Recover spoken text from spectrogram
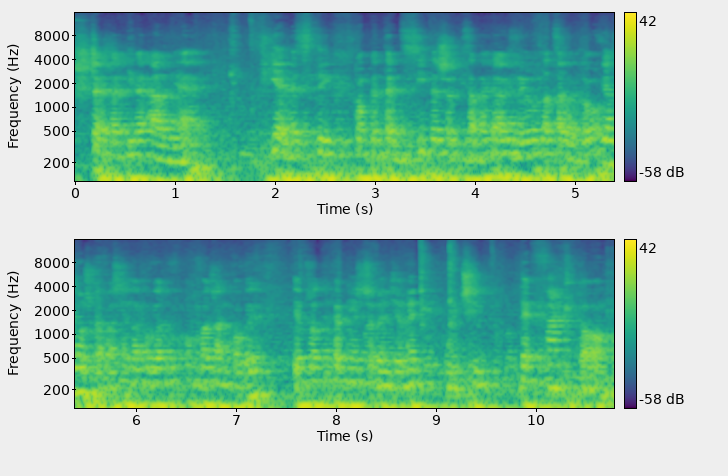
szczerze i realnie wiele z tych kompetencji też i zadań realizują dla całego wianuszka, właśnie dla powiatów obwarzankowych. Wiem, że o tym pewnie jeszcze będziemy mówić. Czyli de facto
